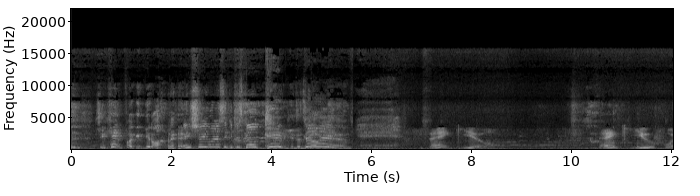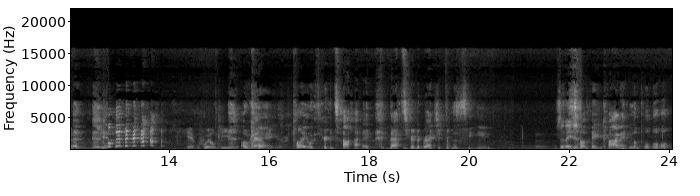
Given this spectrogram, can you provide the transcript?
she can't fucking get on it. Are you sure you want us to just go? Keep you just go going. again. Thank you. Thank you for the gift. It will be Okay, play with your tie. That's your direction for the scene. So they just. So they got in the pool,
